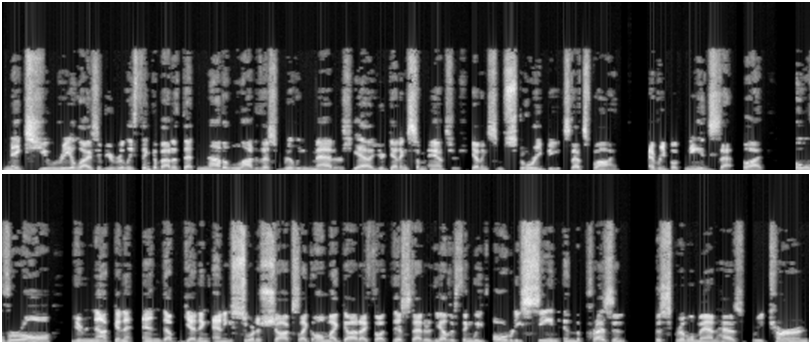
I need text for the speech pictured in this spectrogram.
makes you realize, if you really think about it, that not a lot of this really matters. Yeah, you're getting some answers, you're getting some story beats. That's fine. Every book needs that. But overall, you're not going to end up getting any sort of shocks like, oh my God, I thought this, that, or the other thing. We've already seen in the present, the Scribble Man has returned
